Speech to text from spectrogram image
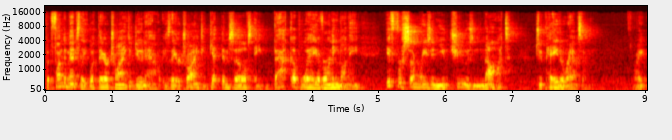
But fundamentally, what they are trying to do now is they are trying to get themselves a backup way of earning money if for some reason you choose not to pay the ransom, right?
